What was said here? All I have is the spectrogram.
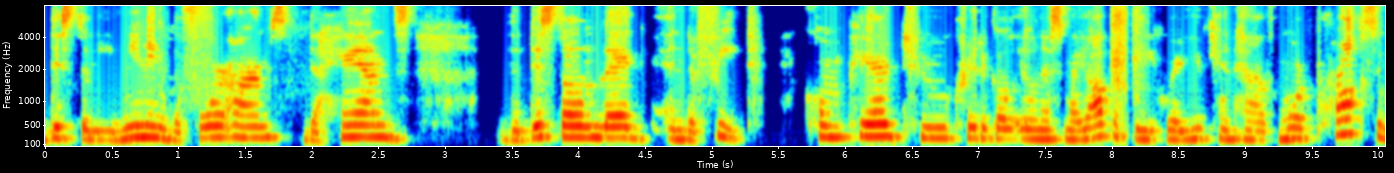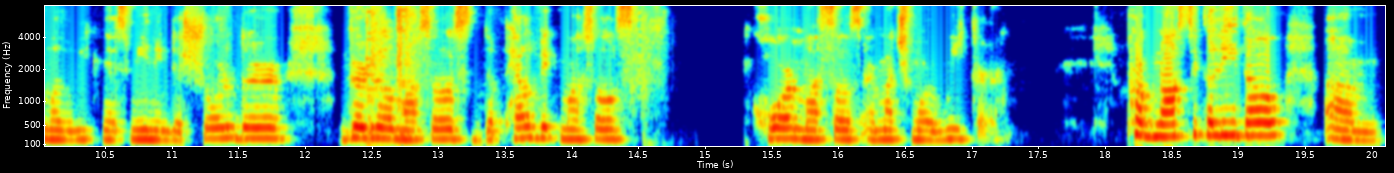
distally, meaning the forearms, the hands, the distal leg, and the feet, compared to critical illness myopathy, where you can have more proximal weakness, meaning the shoulder, girdle muscles, the pelvic muscles, core muscles are much more weaker. Prognostically, though, um,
